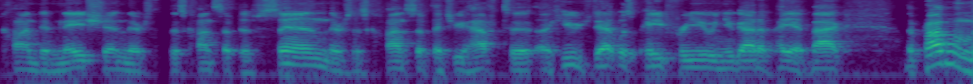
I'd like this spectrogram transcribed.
condemnation. There's this concept of sin. There's this concept that you have to, a huge debt was paid for you and you got to pay it back. The problem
